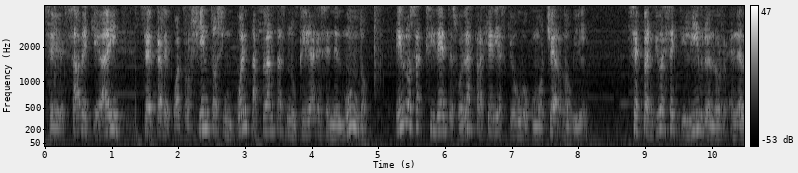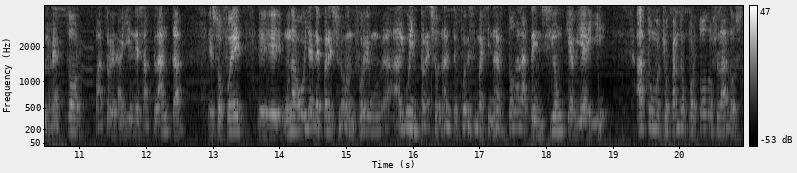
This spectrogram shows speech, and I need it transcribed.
Se sabe que hay cerca de 450 plantas nucleares en el mundo. En los accidentes o en las tragedias que hubo, como Chernobyl, se perdió ese equilibrio en, el reactor 4, ahí en esa planta. Eso fue eh, una olla de presión, fue algo impresionante. Puedes imaginar toda la tensión que había ahí átomos chocando por todos lados,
